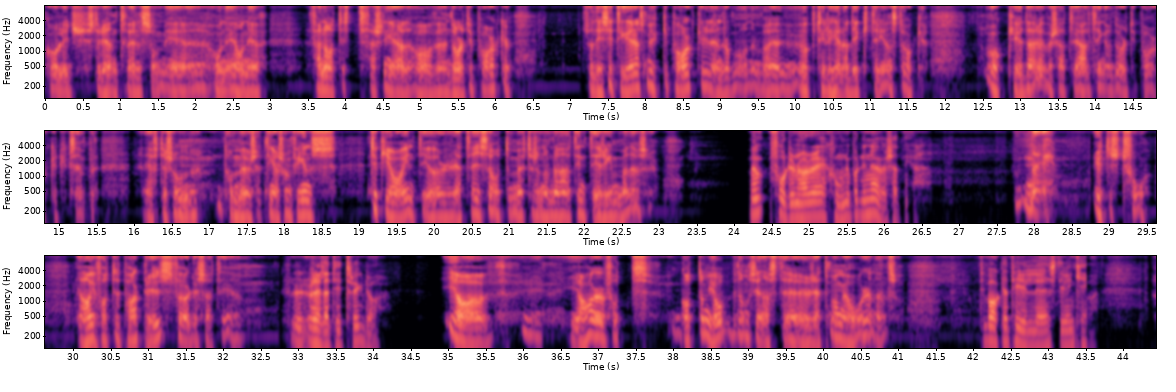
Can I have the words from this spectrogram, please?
collegestudent väl som är, hon är, hon är fanatiskt fascinerad av Dorothy Parker. Så det citeras mycket Parker i den romanen, upp till hela dikter enstaka. Och där översatte jag allting av Dorothy Parker till exempel. Eftersom de översättningar som finns tycker jag inte gör rättvisa åt dem eftersom de bland annat inte är rimmade. Men får du några reaktioner på dina översättningar? Nej, ytterst få. Jag har ju fått ett par pris för det. så att det... Relativt trygg då? Ja, jag har fått gott om jobb de senaste rätt många åren. Alltså. Tillbaka till eh, Stephen King.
